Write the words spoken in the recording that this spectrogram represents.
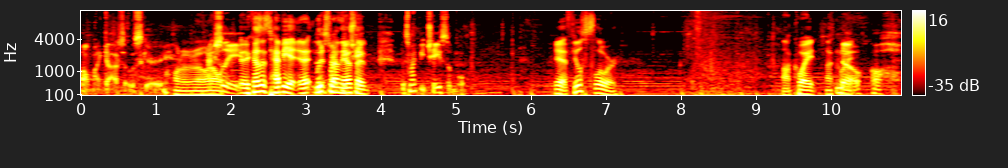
Oh my gosh, that was scary. Oh no, no, no, Actually. Because it's heavy, it, it loops around the outside. this might be chaseable. Yeah, it feels slower. Not quite. Not quite. No. Oh,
